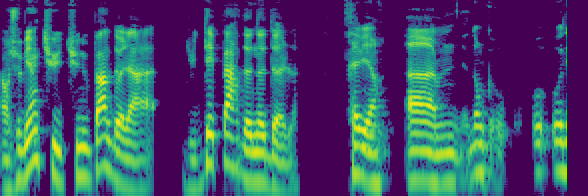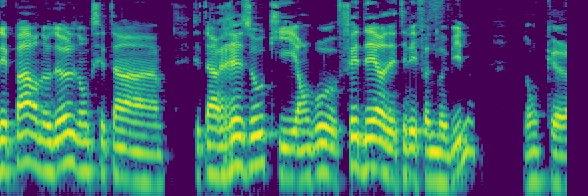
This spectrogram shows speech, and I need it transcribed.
Alors je veux bien que tu, tu nous parles de la du départ de Nodel. Très bien. Euh, donc au, au, départ, Nodel, donc c'est un c'est un réseau qui en gros fédère des téléphones mobiles. Donc euh,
